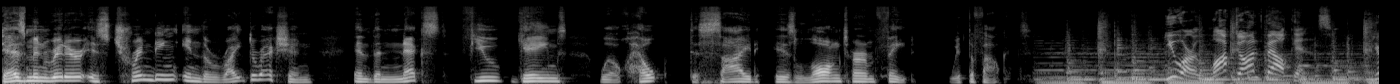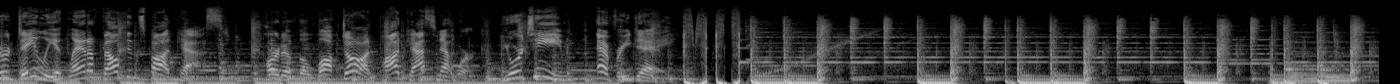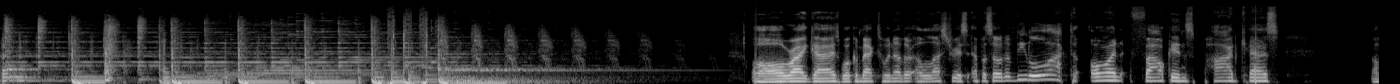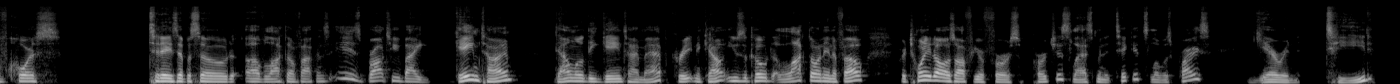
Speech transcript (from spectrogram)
Desmond Ridder is trending in the right direction, and the next few games will help decide his long term fate with the Falcons. You are Locked On Falcons, your daily Atlanta Falcons podcast, part of the Locked On Podcast Network, your team every day. All right, guys, welcome back to another illustrious episode of the Locked On Falcons podcast. Of course, today's episode of Locked On Falcons is brought to you by Game Time. Download the Game Time app, create an account, use the code Locked On NFL for twenty dollars off your first purchase. Last minute tickets, lowest price guaranteed.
